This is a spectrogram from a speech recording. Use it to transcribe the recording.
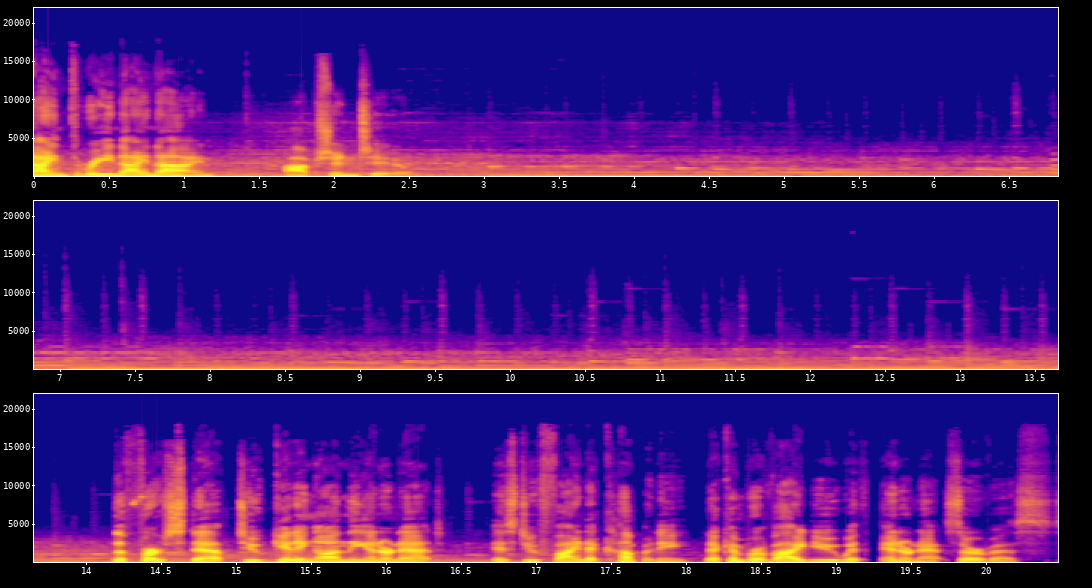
9399, option 2. The first step to getting on the internet is to find a company that can provide you with internet service.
